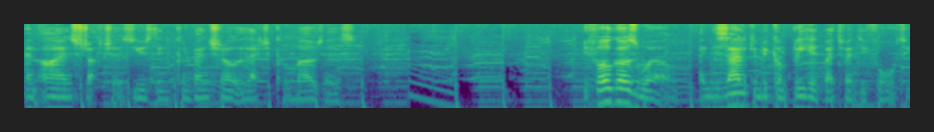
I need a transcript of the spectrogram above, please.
and iron structures used in conventional electrical motors. If all goes well and design can be completed by 2040,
